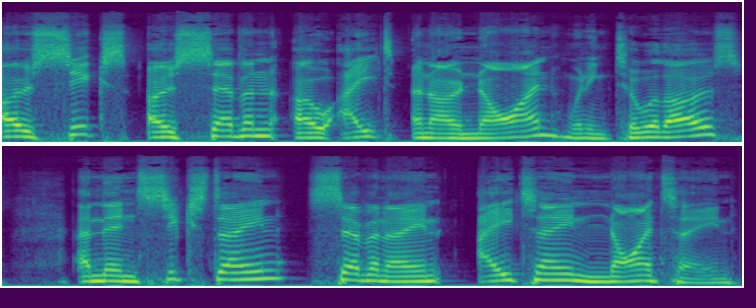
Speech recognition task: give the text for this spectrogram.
06, 07, 08, and 09, winning two of those. And then 16, 17, 18, 19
